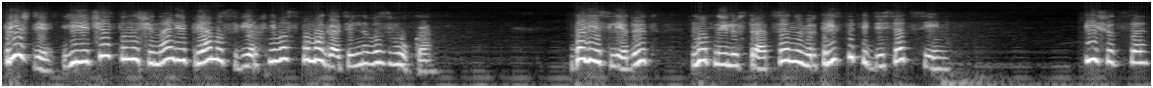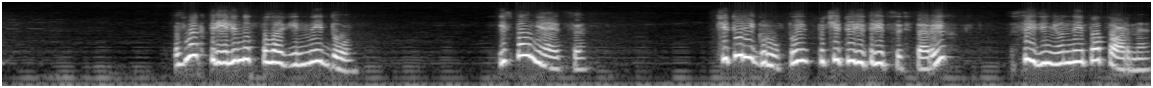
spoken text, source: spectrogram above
Прежде ее часто начинали прямо с верхнего вспомогательного звука. Далее следует нотная иллюстрация номер 357. Пишется знак трели над половинной до. Исполняется четыре группы по 4 32 соединенные попарно.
